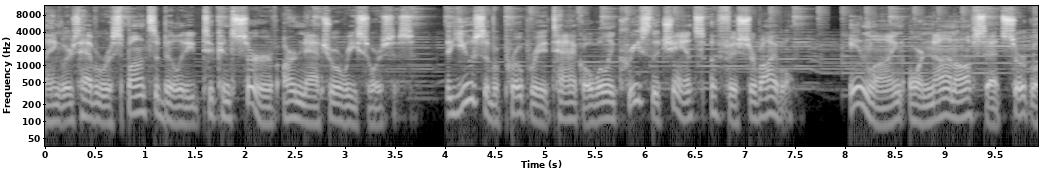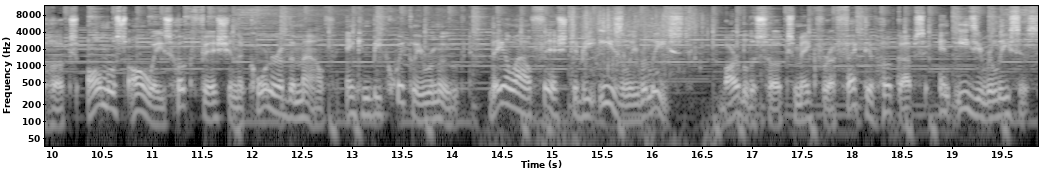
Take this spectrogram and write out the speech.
anglers have a responsibility to conserve our natural resources. The use of appropriate tackle will increase the chance of fish survival. Inline or non-offset circle hooks almost always hook fish in the corner of the mouth and can be quickly removed. They allow fish to be easily released. Barbless hooks make for effective hookups and easy releases.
